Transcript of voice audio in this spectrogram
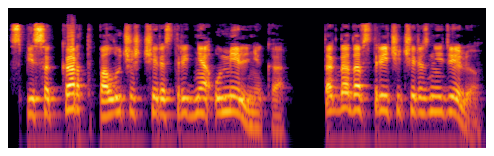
Список карт получишь через три дня у Мельника. Тогда до встречи через неделю.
